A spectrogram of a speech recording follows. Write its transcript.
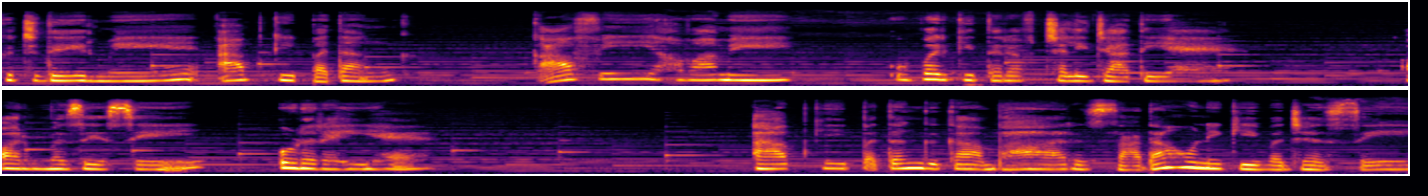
कुछ देर में आपकी पतंग काफ़ी हवा में ऊपर की तरफ़ चली जाती है और मज़े से उड़ रही है। आपकी पतंग का भार ज़्यादा होने की वजह से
